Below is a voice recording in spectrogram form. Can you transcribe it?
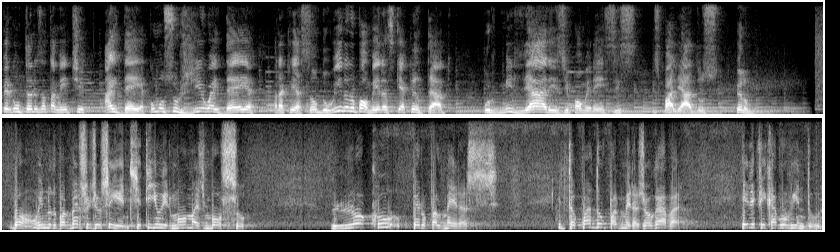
perguntando exatamente a ideia, como surgiu a ideia para a criação do hino do Palmeiras que é cantado por milhares de palmeirenses espalhados pelo mundo. Bom, o hino do Palmeiras surgiu o seguinte: eu tinha um irmão mais moço louco pelo Palmeiras. Então, quando o Palmeiras jogava, ele ficava ouvindo.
